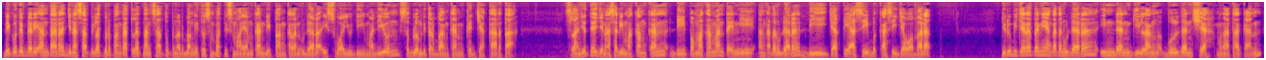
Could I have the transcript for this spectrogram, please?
Dikutip dari Antara, jenazah pilot berpangkat Letnan 1 penerbang itu sempat disemayamkan di Pangkalan Udara Iswayudi Madiun sebelum diterbangkan ke Jakarta. Selanjutnya jenazah dimakamkan di pemakaman TNI Angkatan Udara di Jatiasi, Bekasi, Jawa Barat. Juru bicara TNI Angkatan Udara, Indan Gilang Buldansyah, mengatakan,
